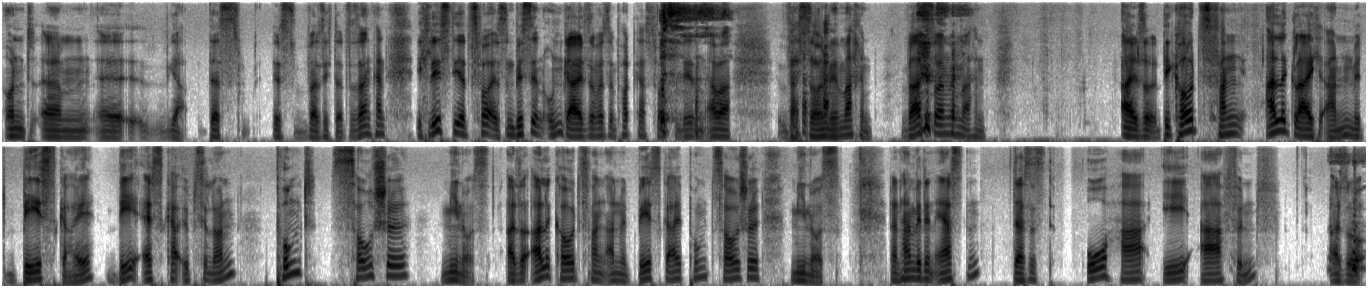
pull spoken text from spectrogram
Und ähm, äh, ja, das ist, was ich dazu sagen kann. Ich lese dir jetzt vor, ist ein bisschen ungeil, sowas im Podcast vorzulesen, aber was sollen wir machen? Was sollen wir machen? Also, die Codes fangen alle gleich an mit bsky, B-S-K-Y, Punkt social minus. Also alle Codes fangen an mit bsky.social minus. Dann haben wir den ersten, das ist OHEA5 also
